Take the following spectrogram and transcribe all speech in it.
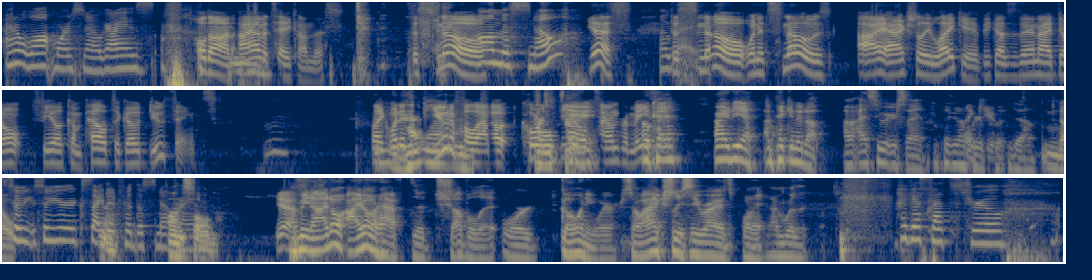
I don't want more snow, guys. Hold on, I have a take on this. The snow, On the snow? yes, Okay. the snow. When it snows, I actually like it because then I don't feel compelled to go do things. Mm. Like when it's beautiful out, Coors Cold Field Right. sounds amazing. Okay. All right. Yeah. I'm picking it up. I, I see what you're saying. I'm picking up Thank what you're you. putting down. No. So, so you're excited for the snow? right? Unsold. Yes. I mean, I don't. I don't have to shovel it or go anywhere. So I actually see Ryan's point. I'm with it. I guess that's true.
